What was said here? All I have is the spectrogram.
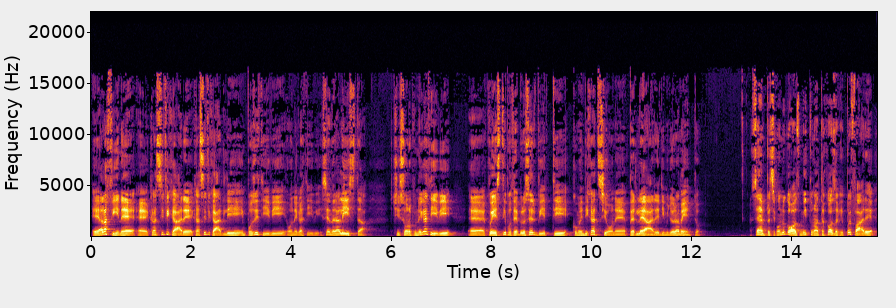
e alla fine eh, classificarli in positivi o negativi. Se nella lista ci sono più negativi, eh, questi potrebbero servirti come indicazione per le aree di miglioramento. Sempre secondo Goldsmith, un'altra cosa che puoi fare,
